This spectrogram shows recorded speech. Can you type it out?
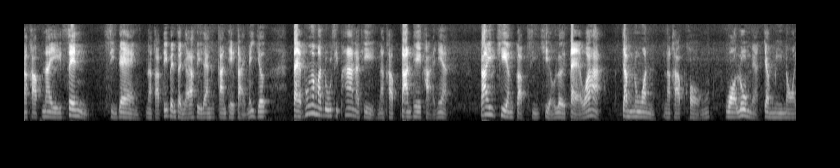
นะครับในเส้นสีแดงนะครับที่เป็นสัญลักษณ์สีแดงคือการเทขายไม่เยอะ แต่เมื่อมาดู 15 นาทีนะครับการเทขายเนี่ยใกล้เคียงกับสีเขียวเลย แต่ว่าจำนวนนะครับของ วอลลุ่มเนี่ยจะมีน้อย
